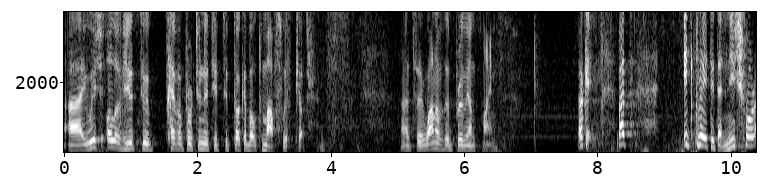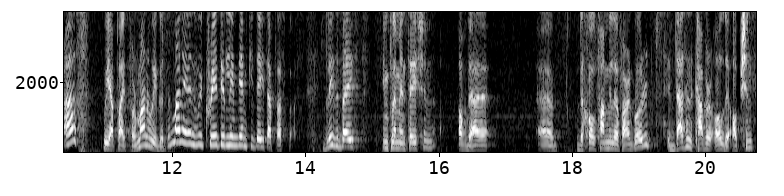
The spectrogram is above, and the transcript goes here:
I wish all of you to have opportunity to talk about maths with Piotr. It's, it's uh, one of the brilliant minds. Okay, but it created a niche for us. We applied for money, we got the money, and we created libmpdata++. Plus Blitz-based implementation of the, uh, the whole family of algorithms. It doesn't cover all the options.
